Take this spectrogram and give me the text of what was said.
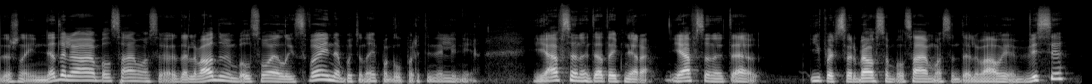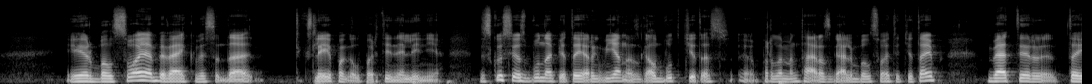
dažnai nedalyvauja balsavimuose, dalyvaudami balsuoja laisvai, nebūtinai pagal partinę liniją. JAV senate taip nėra. JAV senate ypač svarbiausia balsavimuose dalyvauja visi ir balsuoja beveik visada tiksliai pagal partinę liniją. Diskusijos būna apie tai, ar vienas, galbūt kitas e, parlamentaras gali balsuoti kitaip, bet ir tai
